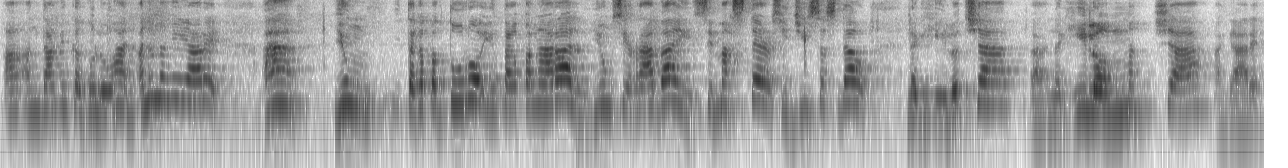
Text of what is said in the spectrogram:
ang, ang daming kaguluhan? Ano nangyayari? Ah, yung tagapagturo, yung tagapangaral, yung si rabbi, si master, si Jesus daw. Naghilot siya, uh, naghilom siya, I got it.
